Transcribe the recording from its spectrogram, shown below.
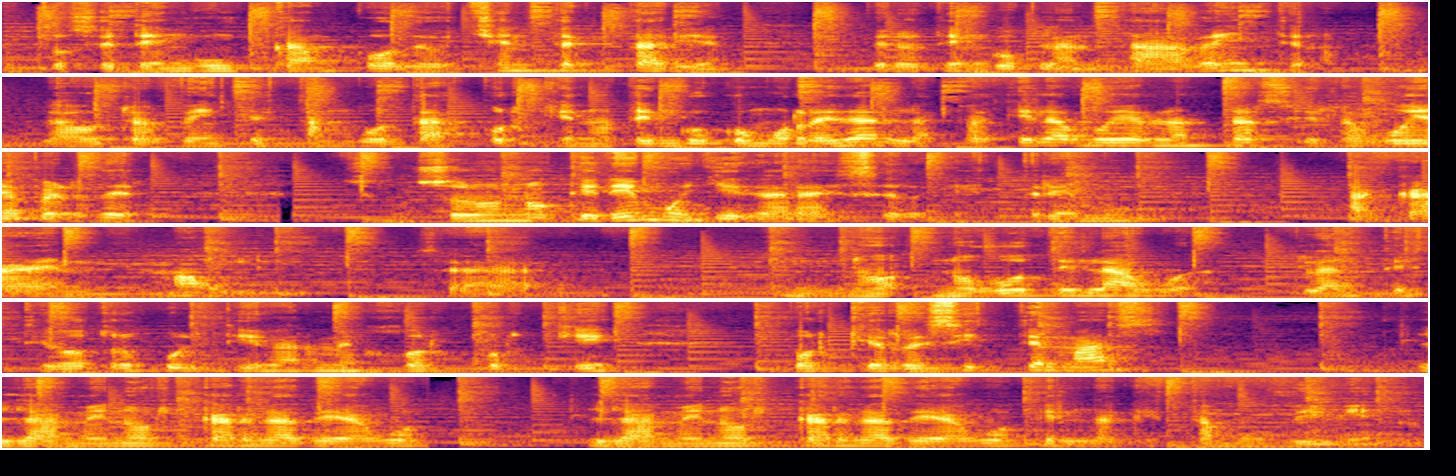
entonces tengo un campo de 80 hectáreas, pero tengo plantada 20, ¿no? Las otras 20 están botadas porque no tengo cómo regarlas. ¿Para qué las voy a plantar si las voy a perder? Nosotros no queremos llegar a ese extremo acá en Maule. O sea, no, no bote el agua, plante este otro cultivar mejor. ¿Por qué? Porque resiste más la menor carga de agua, la menor carga de agua que es la que estamos viviendo.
